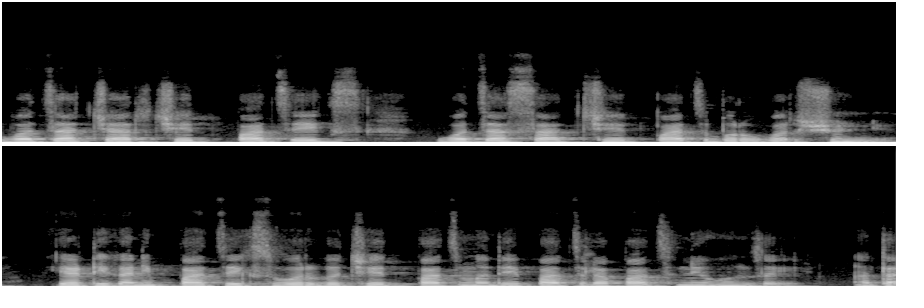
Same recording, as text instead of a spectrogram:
वजा चार छेद पाच एक्स वजा सात छेद पाच बरोबर शून्य. या ठिकाणी पाच एक्स वर्ग छेद पाचमध्ये पाचला पाच निघून जाईल. आता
